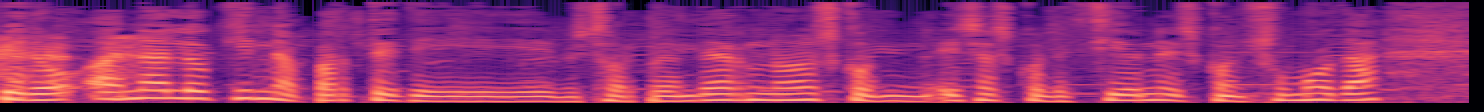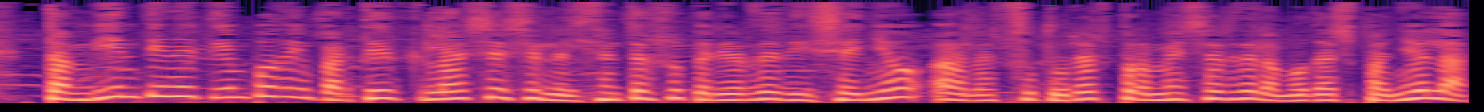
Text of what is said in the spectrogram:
Pero Ana Lokin, aparte de sorprendernos con esas colecciones, con su moda, también tiene tiempo de impartir clases en el Centro Superior de Diseño a las futuras promesas de la moda española.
